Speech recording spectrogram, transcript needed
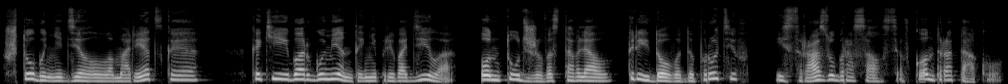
Что бы ни делала Морецкая, какие бы аргументы ни приводила, он тут же выставлял три довода против и сразу бросался в контратаку.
